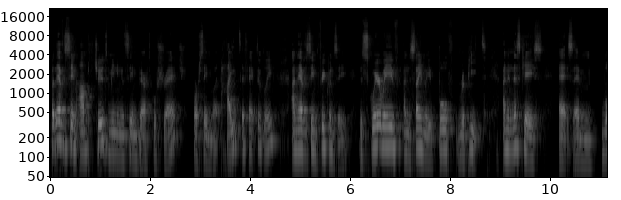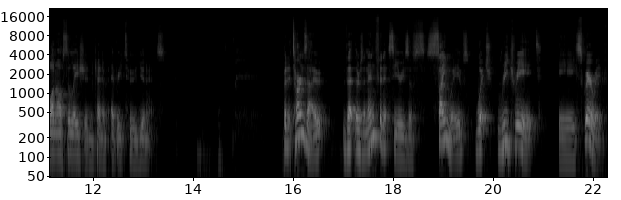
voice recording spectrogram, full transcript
But they have the same amplitude, meaning the same vertical stretch, or same like height effectively, and they have the same frequency. The square wave and the sine wave both repeat, and in this case, it's um, one oscillation kind of every two units. But it turns out that there's an infinite series of sine waves which recreate a square wave,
